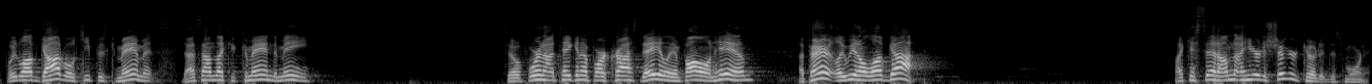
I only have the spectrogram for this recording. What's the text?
if we love God, we'll keep his commandments. That sounds like a command to me. So if we're not taking up our cross daily and following him, apparently we don't love God. Like I said, I'm not here to sugarcoat it this morning.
